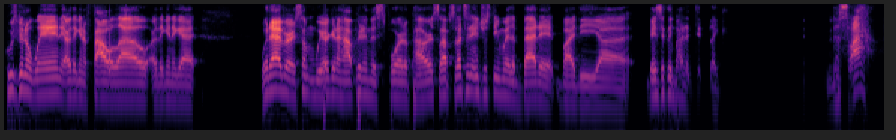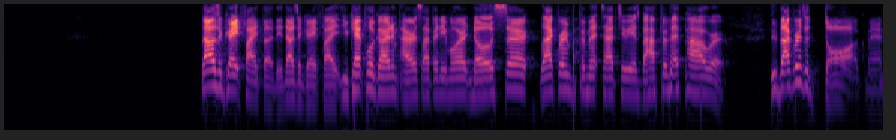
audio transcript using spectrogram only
who's gonna win. Are they gonna foul out? Are they gonna get whatever? Something weird gonna happen in the sport of power slap. So that's an interesting way to bet it by the uh basically by the like the slap. That was a great fight, though, dude. That was a great fight. You can't pull guard in power slap anymore. No, sir. Blackburn Baphomet tattoo. He has Baphomet power. Dude, Blackburn's a dog, man.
